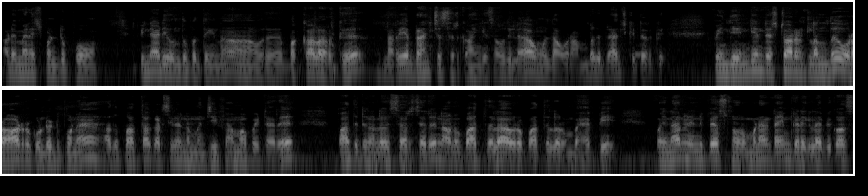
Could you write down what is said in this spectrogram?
அப்படியே மேனேஜ் பண்ணிட்டு போவோம். பின்னாடி வந்து பார்த்திங்கன்னா ஒரு பக்காலா இருக்குது நிறைய பிரான்ச்சஸ் இருக்கா இங்கே சவுதியில் அவங்கள்ட்ட ஒரு ஐம்பது பிரான்ச் கிட்ட இருக்குது இப்போ இந்த இந்தியன் ரெஸ்டாரண்ட்லேருந்து ஒரு ஆர்டர் கொண்டுட்டு போனேன். அது பார்த்தா கடைசியில் நம்ம ஜிஃபேமாக போயிட்டாரு. பார்த்துட்டு நல்லா விசாரிச்சாரு. நானும் பார்த்ததில் அவரை பார்த்ததில் ரொம்ப ஹாப்பி கொஞ்ச நேரம் நின்று பேசணும். ரொம்ப நேரம் டைம் கிடைக்கல. பிகாஸ்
